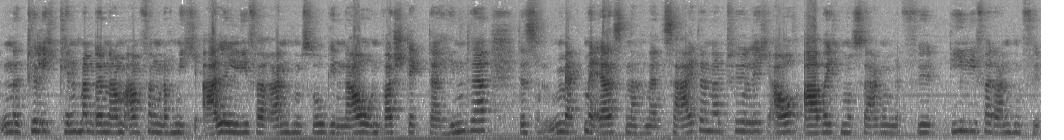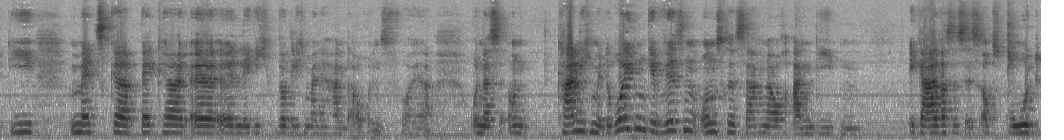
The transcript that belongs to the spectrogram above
natürlich kennt man dann am Anfang noch nicht alle Lieferanten so genau und was steckt dahinter. Das merkt man erst nach einer Zeit dann natürlich auch. Aber ich muss sagen, für die Lieferanten, für die Metzger, Bäcker äh, äh, lege ich wirklich meine Hand auch ins Feuer. Und, das, und kann ich mit ruhigem Gewissen unsere Sachen auch anbieten. Egal was es ist, ob es Brot,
